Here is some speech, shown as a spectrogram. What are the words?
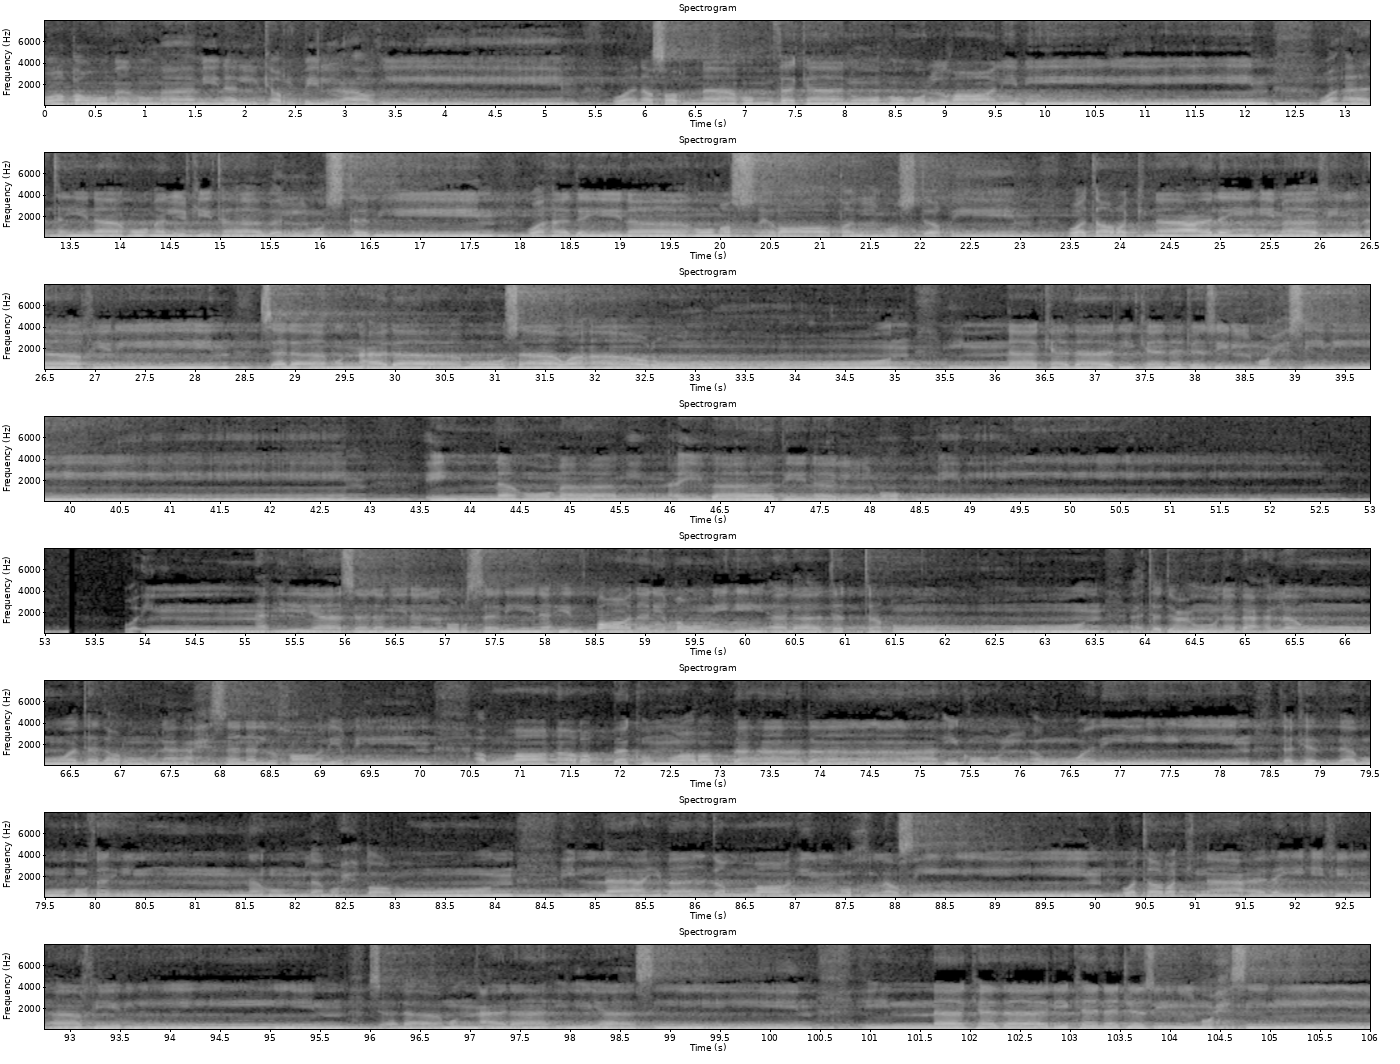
وقومهما من الكرب العظيم ونصرناهم فكانوا هم الغالبين وآتيناهما الكتاب المستبين وهديناهما الصراط المستقيم وتركنا عليهما في الآخرين سلام على موسى وهارون. إنا كذلك نجزي المحسنين. إنهما من عبادنا المؤمنين. قال لقومه ألا تتقون؟ أتدعون بعلا وتذرون أحسن الخالقين؟ الله ربكم ورب آبائكم الأولين. فكذبوه فإنهم لمحضرون. إلا عباد الله المخلصين وتركنا عليه في الآخرين. سلام على إلياسين. إنا كذلك نجزي المحسنين.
